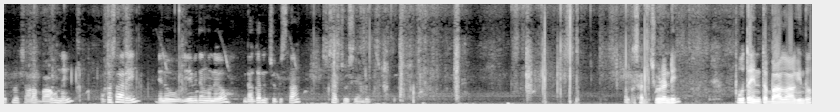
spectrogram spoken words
చెట్లు చాలా బాగున్నాయి. ఒకసారి నేను ఏ విధంగా ఉన్నాయో దగ్గర నుంచి చూపిస్తా. ఒకసారి చూసేయండి. ఒకసారి చూడండి. పూత ఎంత బాగా ఆగిందో.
